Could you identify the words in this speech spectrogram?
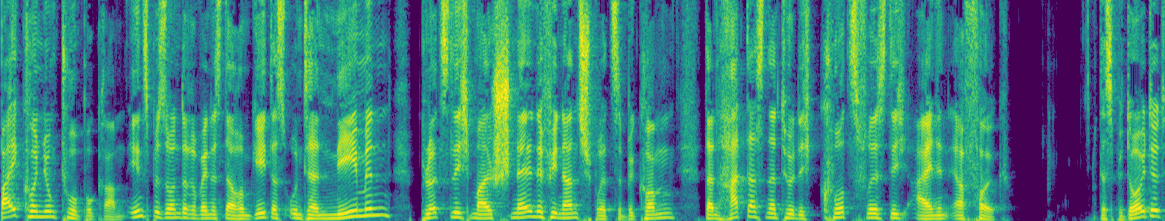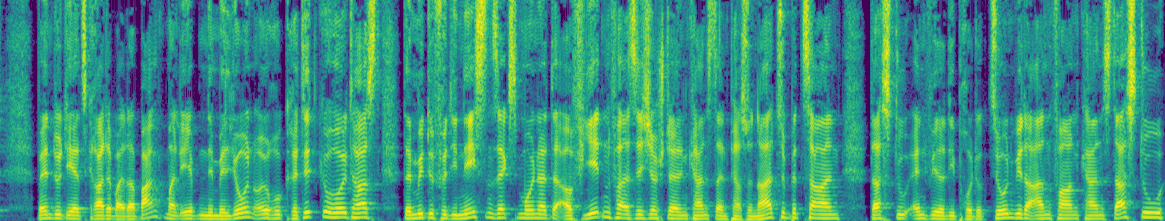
bei Konjunkturprogrammen, insbesondere wenn es darum geht, dass Unternehmen plötzlich mal schnell eine Finanzspritze bekommen, dann hat das natürlich kurzfristig einen Erfolg. Das bedeutet, wenn du dir jetzt gerade bei der Bank mal eben eine Million Euro Kredit geholt hast, damit du für die nächsten sechs Monate auf jeden Fall sicherstellen kannst, dein Personal zu bezahlen, dass du entweder die Produktion wieder anfahren kannst, dass du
